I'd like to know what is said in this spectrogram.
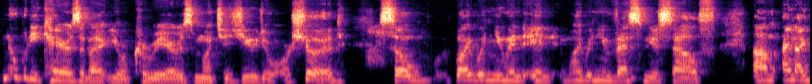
nobody cares about your career as much as you do, or should. So why wouldn't you in, in why wouldn't you invest in yourself? Um, and I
